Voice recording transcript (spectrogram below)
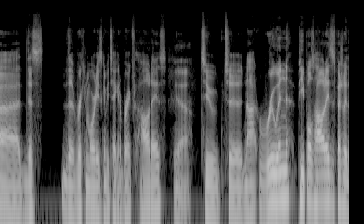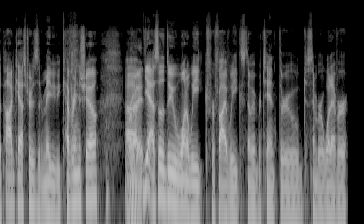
uh this the Rick and Morty is going to be taking a break for the holidays Yeah. to to not ruin people's holidays, especially the podcasters that are maybe be covering the show. Uh, Right. Yeah, so they'll do one a week for five weeks, November 10th through December, whatever,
